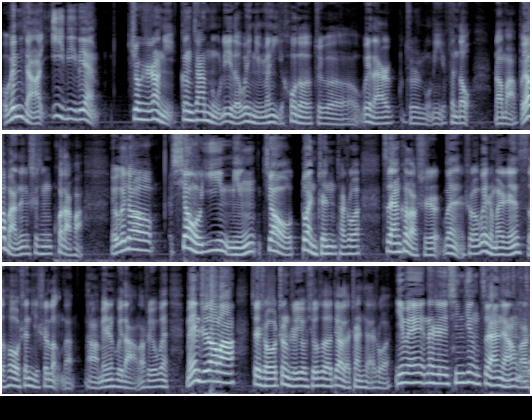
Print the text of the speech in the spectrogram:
我跟你讲啊，异地恋就是让你更加努力的为你们以后的这个未来而就是努力奋斗，知道吗？不要把那个事情扩大化。有个叫。校医名叫段真，他说自然课老师问说为什么人死后身体是冷的啊？没人回答。老师又问没人知道吗？这时候正直又羞涩的调调站起来说，因为那是心静自然凉。老师，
